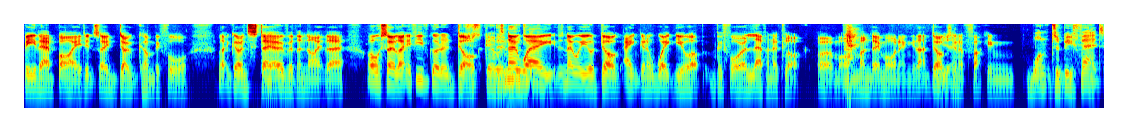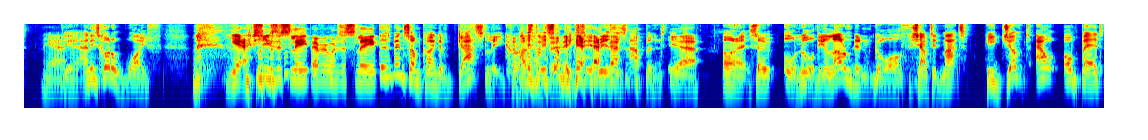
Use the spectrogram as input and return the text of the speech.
be there by. He didn't say don't come before. Like go and stay over the the night there. Also, like if you've got a dog, there's no way there's no way your dog ain't gonna wake you up before eleven o'clock um, on Monday morning. That dog's Yeah. gonna fucking Want to be fed. yeah Yeah, and he's got a wife. yeah. She's asleep. Everyone's asleep. There's been some kind of gas leak, right? must I mean, been, something yeah. serious has happened here. Yeah. All right, so, oh no, the alarm didn't go off, shouted Matt. He jumped out of bed,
